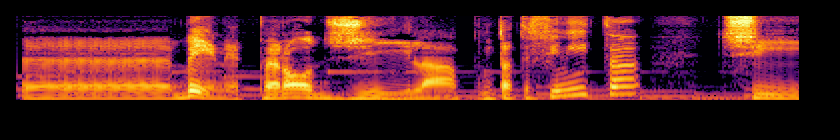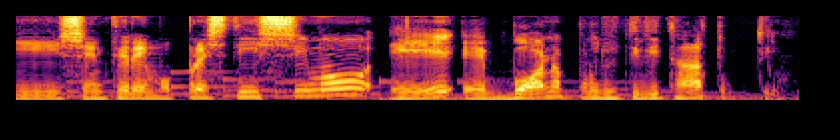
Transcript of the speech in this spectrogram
Eh, bene, per oggi la puntata è finita, ci sentiremo prestissimo e, e buona produttività a tutti.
